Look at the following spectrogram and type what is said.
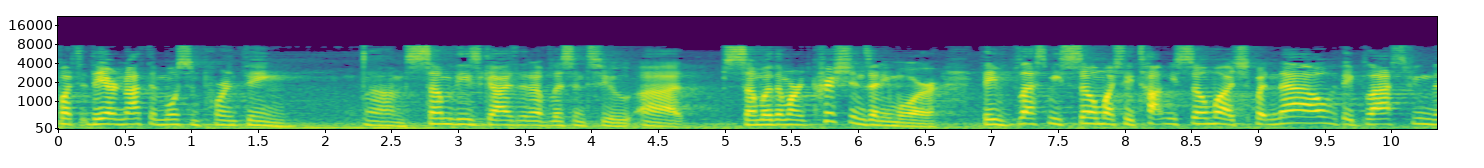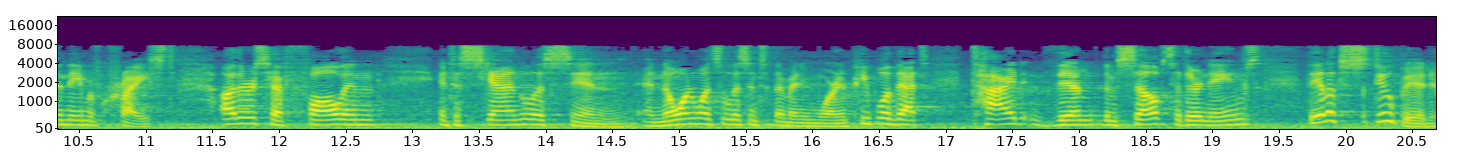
But they are not the most important thing. Um, some of these guys that I've listened to, uh, some of them aren't Christians anymore. They've blessed me so much, they taught me so much, but now they blaspheme the name of Christ. Others have fallen into scandalous sin, and no one wants to listen to them anymore. And people that tied them themselves to their names, they look stupid.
